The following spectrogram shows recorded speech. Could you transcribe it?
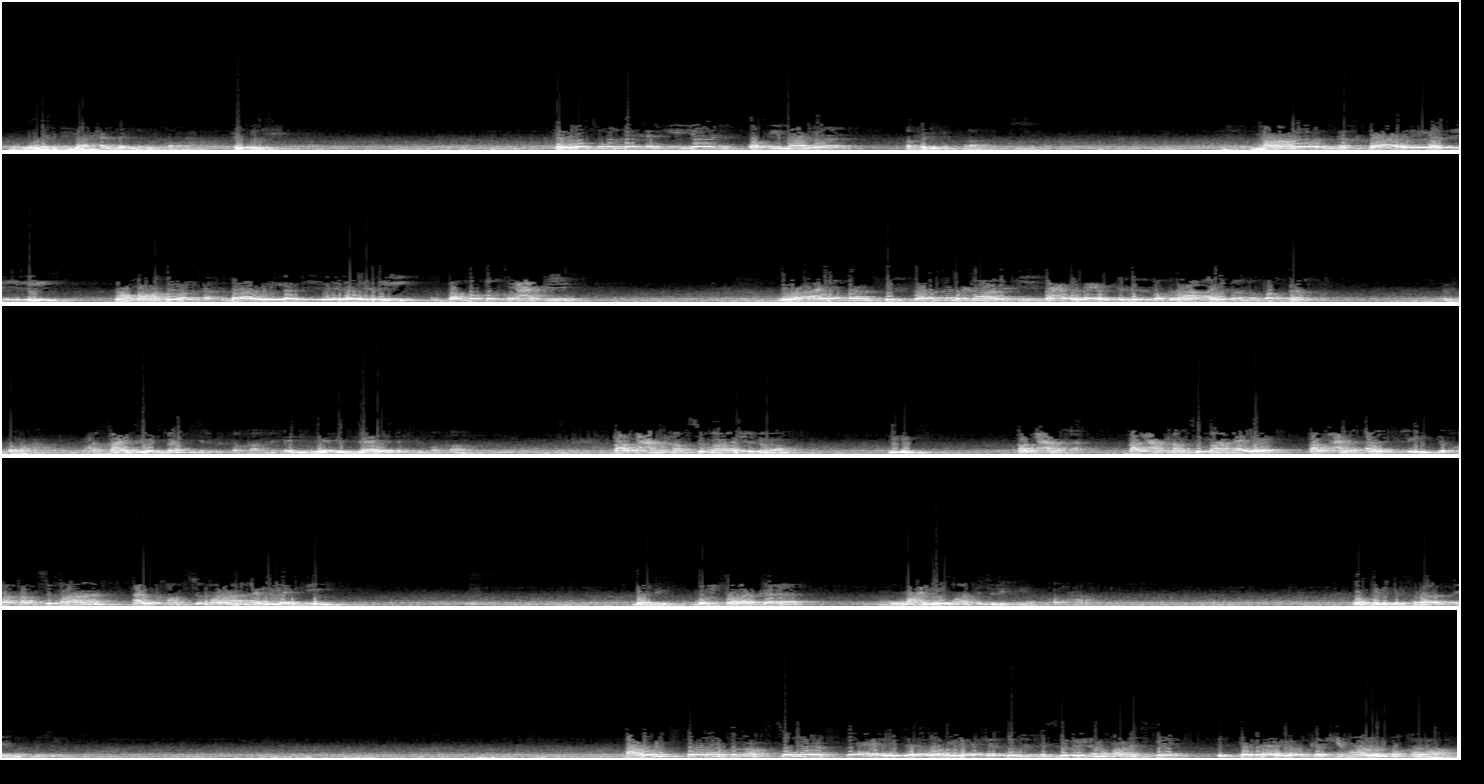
يقول لا حل إلا شيء في الوصول للنتيجة وفي ماذا؟ وفي الإفراد. ما هو المقدار الذي لي؟ وما هو المقدار الذي لغيري؟ نطبق القرعتين وأيضا في الفرد الخارجي بعد العلم بالمقدار أيضا نطبق القرعة القاعدة ما تجري بالمقام الزائد في المقام طبعا 500 شنو؟ لي. طبعا طبعا 500 لا. طبعا 1000 لي. تبقى 500 هل 500 التي. بلي. مشتركات ومعلومات تجري فيها القرعة وفي الإفراد أيضا تجري. أو افترضنا الصورة الثالثة وهي أن يكون النسبة بينهما نسبة التباين كالحمار والبقرات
